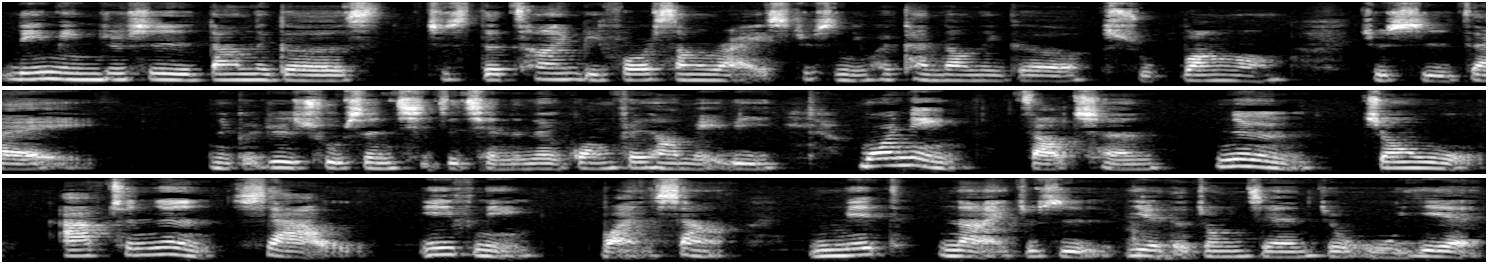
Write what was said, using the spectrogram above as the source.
黎明就是当那个就是 the time before sunrise，就是你会看到那个曙光哦，就是在那个日出升起之前的那个光非常美丽。morning，早晨；noon，中午；afternoon，下午；evening，晚上。Midnight 就是夜的中间，就午夜。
